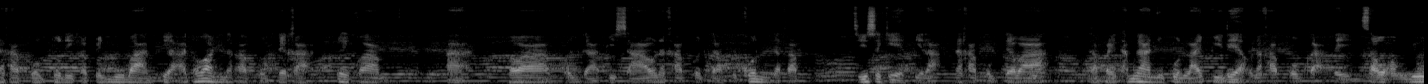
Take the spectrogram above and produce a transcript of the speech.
นะครับ ผมตัวนี้ก็เป็นหมู่บ้านเพื่อาทรนนะครับ ผมแต่ก็ด้วยความอ่าเพราะว่าเพิ่นกับพี่สาวนะครับเพิ่นกับเป็นคนนะครับศรีสเกดนี่แหละนะครับ ผมแต่ว่าถ้าไปทำงานอยู่พุ่นหลายปีแล้วนะครับ ผมก็ได้เซาของยู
